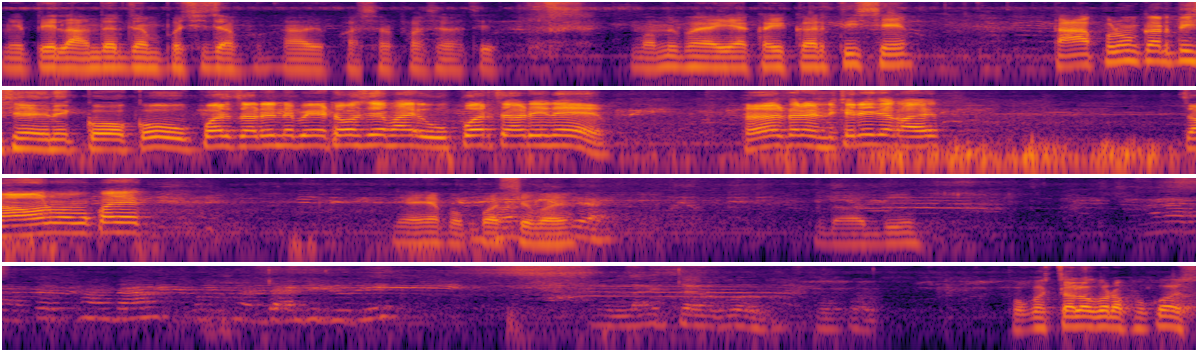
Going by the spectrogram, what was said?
મેં પહેલાં અંદર જામ પછી જ આવે પાછળ પાછળથી મમ્મી ભાઈ અહીંયા કંઈ કરતી છે? તાપણું કરતી છે એને કો કો ઉપર ચડીને બેઠો છે ભાઈ, ઉપર ચડીને. હા, તને નીચે નહીં દેખાય? ચાવણમાં મુકાય એક. અહીંયા પપ્પા છે ભાઈ. દાદી. ફોકસ ચાલો કરો, ફોકસ.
